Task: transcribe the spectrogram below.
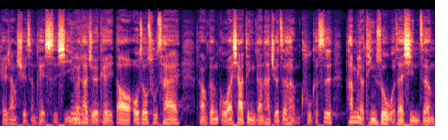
可以让学生可以实习，因为他觉得可以到欧洲出差，然后跟国外下订单，他觉得这很酷。可是他没有听说我在新增，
